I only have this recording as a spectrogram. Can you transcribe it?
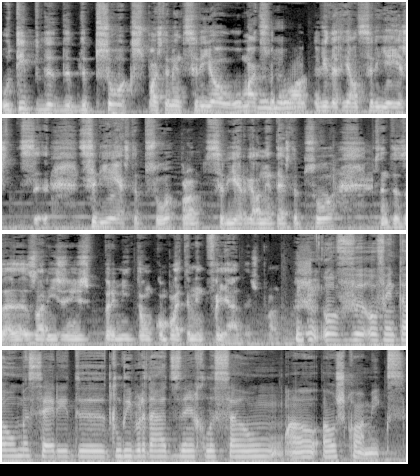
o tipo de, de, de, pessoa que supostamente seria o, o Max uhum. na vida real seria, este, seria esta pessoa, pronto, seria realmente esta pessoa. Portanto, as, as origens para mim estão completamente falhadas. Pronto. Uhum. Houve, houve então uma série de, de liberdades em relação ao, aos cómics.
